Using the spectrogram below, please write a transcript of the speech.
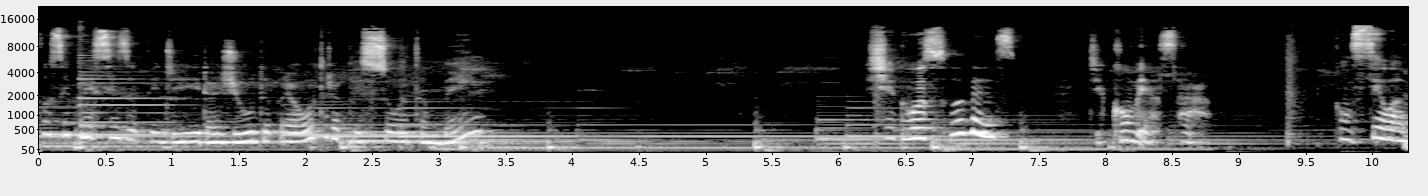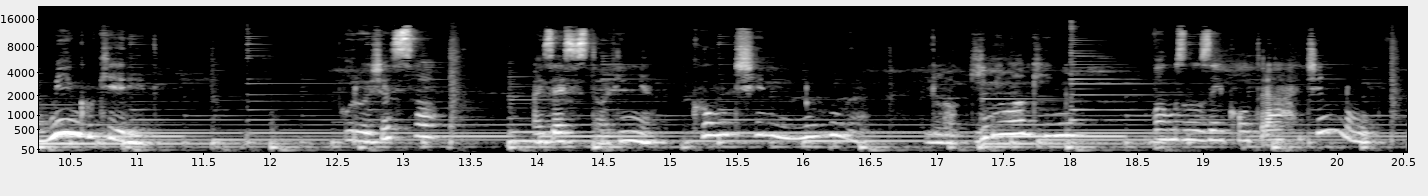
Você precisa pedir ajuda para outra pessoa também? Chegou a sua vez de conversar com seu amigo querido. Por hoje é só, mas essa historinha continua e loguinho, loguinho vamos nos encontrar de novo.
